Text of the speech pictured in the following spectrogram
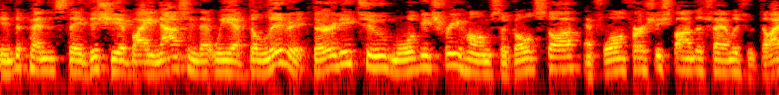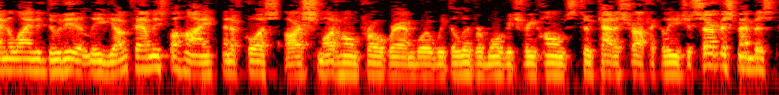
Independence Day this year by announcing that we have delivered 32 mortgage-free homes to Gold Star and fallen first responder families who die in the line of duty that leave young families behind. And of course, our smart home program where we deliver mortgage-free homes to catastrophically injured service members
